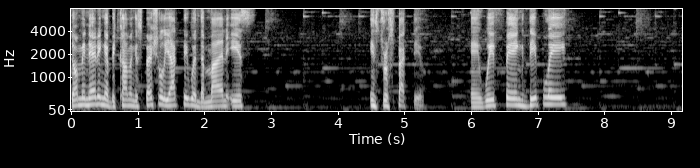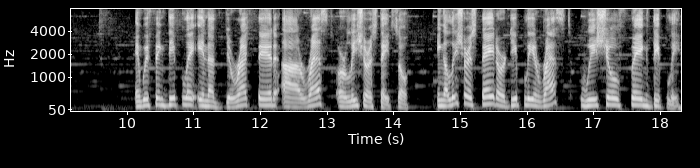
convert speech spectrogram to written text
Dominating and becoming especially active when the mind is introspective and we think deeply and we think deeply in a directed uh, rest or leisure state. So in a leisure state or deeply rest we should think deeply.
